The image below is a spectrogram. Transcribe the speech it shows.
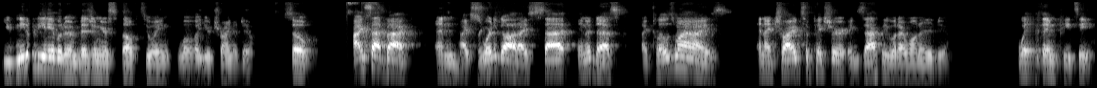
you need to be able to envision yourself doing what you're trying to do. So, I sat back, and I swear to God, I sat in a desk I closed my eyes and I tried to picture exactly what I wanted to do within PT.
